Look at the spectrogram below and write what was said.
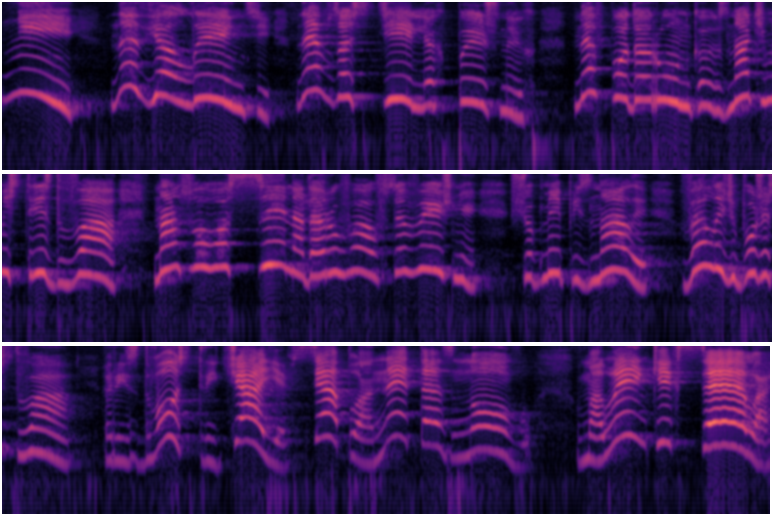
Ні, не в ялинці, не в застіллях пишних, не в подарунках, значимість Різдва. Нам свого сина дарував Всевишній, щоб ми пізнали велич божества. Різдво зустрічає вся планета знову в маленьких селах,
